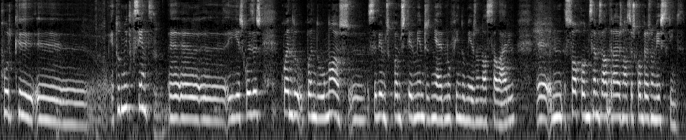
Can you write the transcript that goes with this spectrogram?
porque uh, é tudo muito recente uh, uh, e as coisas, quando, quando nós sabemos que vamos ter menos dinheiro no fim do mês no nosso salário, só começamos a alterar as nossas compras no mês seguinte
